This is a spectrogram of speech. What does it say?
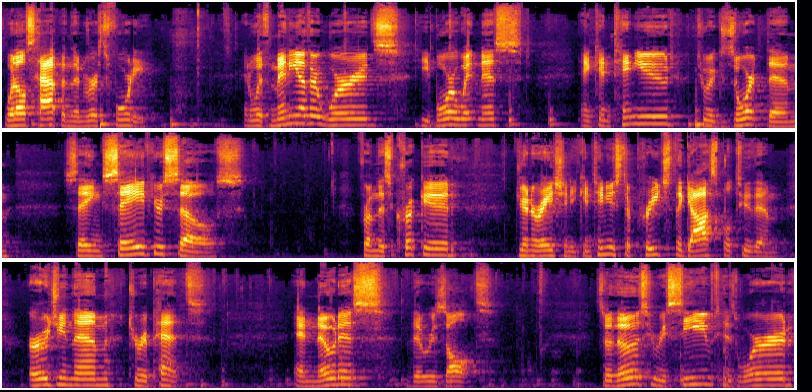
what else happens in verse 40. And with many other words, he bore witness and continued to exhort them, saying, Save yourselves from this crooked generation. He continues to preach the gospel to them, urging them to repent. And notice the result. So those who received his word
